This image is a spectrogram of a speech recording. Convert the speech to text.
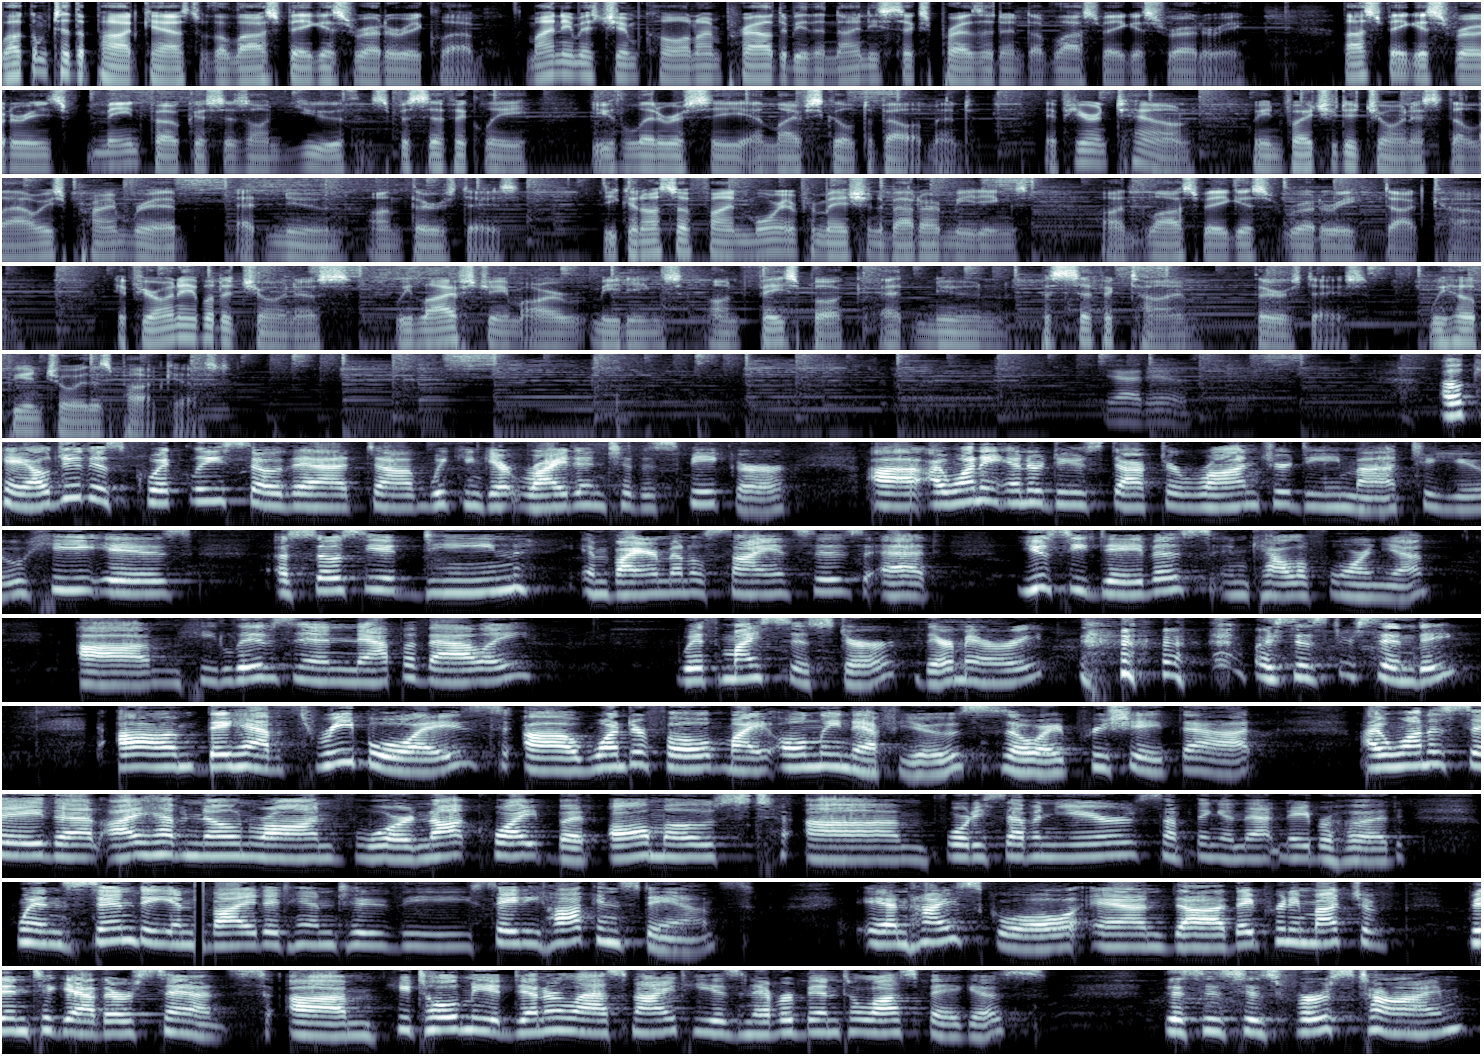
Welcome to the podcast of the Las Vegas Rotary Club. My name is Jim Cole, and I'm proud to be the 96th president of Las Vegas Rotary. Las Vegas Rotary's main focus is on youth, specifically youth literacy and life skill development. If you're in town, we invite you to join us at the Lawry's Prime Rib at noon on Thursdays. You can also find more information about our meetings on lasvegasrotary.com. If you're unable to join us, we live stream our meetings on Facebook at noon Pacific Time, Thursdays. We hope you enjoy this podcast. Yeah, it is. Okay, I'll do this quickly so that uh, we can get right into the speaker. Uh, I want to introduce Dr. Ron Tjeerdema to you. He is Associate Dean, Environmental Sciences at UC Davis in California. Um, he lives in Napa Valley with my sister. They're married, my sister Cindy. Um, they have three boys, uh, wonderful, my only nephews, so I appreciate that. I want to say that I have known Ron for not quite, but almost um, 47 years, something in that neighborhood, when Cindy invited him to the Sadie Hawkins dance in high school, and uh, they pretty much have been together since. Um, he told me at dinner last night he has never been to Las Vegas. This is his first time.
